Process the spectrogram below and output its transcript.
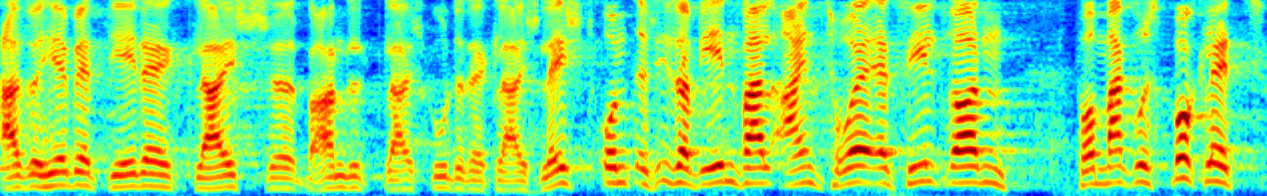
Also, hier wird jeder gleich äh, behandelt, gleich gut oder gleich schlecht. Und es ist auf jeden Fall ein Tor erzielt worden von Markus Bocklet.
